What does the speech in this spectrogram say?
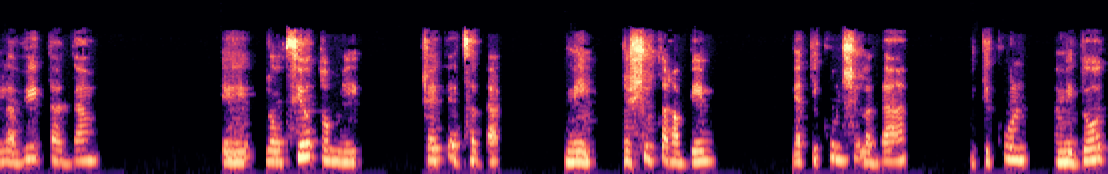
ולהביא את האדם, אה, להוציא אותו מחטא עץ הדת, מרשות הרבים, מהתיקון של הדעת, מתיקון המידות,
